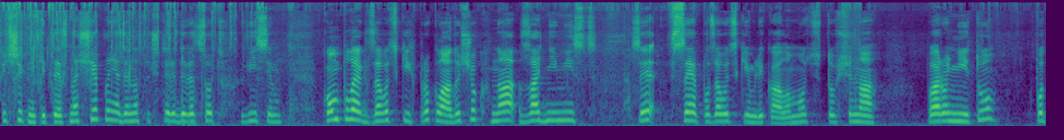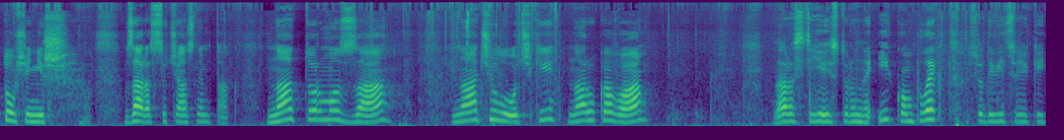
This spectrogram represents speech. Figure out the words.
Підшипники тест на щеплення 94 908. Комплект заводських прокладочок на задній міст. Це все по заводським лікалам. Ось товщина пароніту потовще, ніж зараз сучасним. Так. На тормоза, на чулочки, на рукава. Зараз з цієї сторони. І комплект, все, дивіться, який.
